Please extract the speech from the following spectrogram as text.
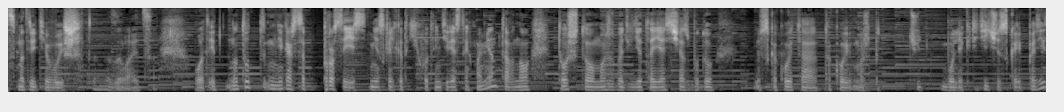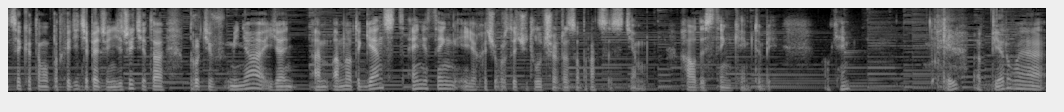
смотрите выше, это называется. Вот. И, ну, тут, мне кажется, просто есть несколько таких вот интересных моментов, но то, что, может быть, где-то я сейчас буду с какой-то такой, может быть, чуть более критической позиции к этому подходить. Опять же, не держите это против меня. Я I'm, I'm not against anything. Я хочу просто чуть лучше разобраться с тем, how this thing came to be. Okay? Okay. Первая,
